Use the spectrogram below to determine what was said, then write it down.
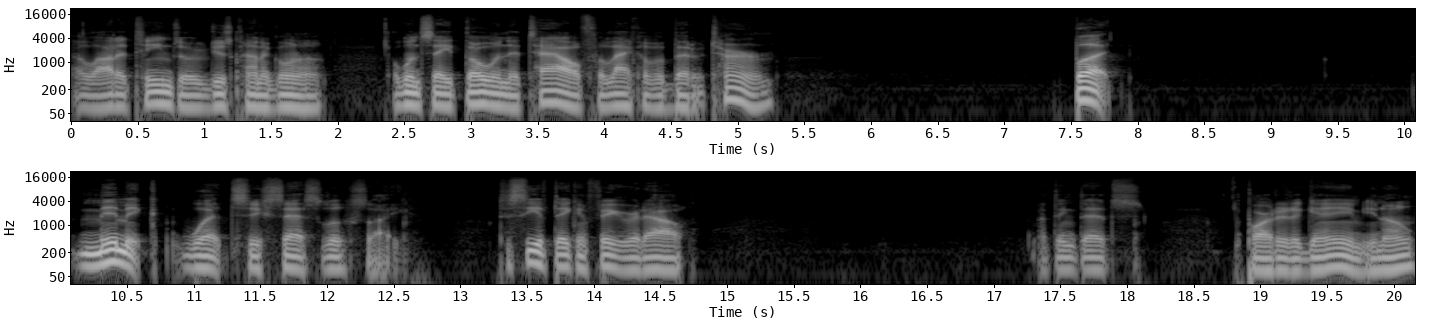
a lot of teams are just kind of going to, I wouldn't say throw in the towel for lack of a better term, but mimic what success looks like to see if they can figure it out. I think that's part of the game, you know?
